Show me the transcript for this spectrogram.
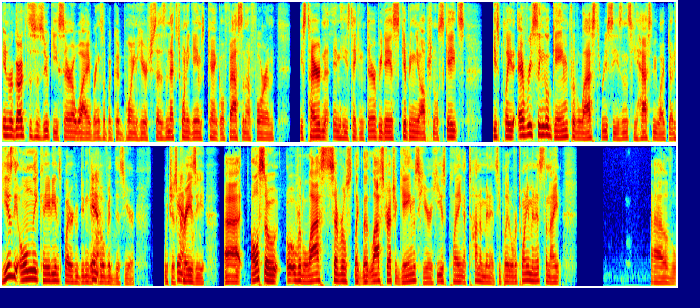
in regards to Suzuki, Sarah Y brings up a good point here. She says the next 20 games can't go fast enough for him. He's tired and- and he's taking therapy days, skipping the optional skates. He's played every single game for the last three seasons. He has to be wiped out. He is the only Canadiens player who didn't get Yeah. COVID this year, which is Yeah. crazy. Uh, also, over the last several, like the last stretch of games here, he is playing a ton of minutes. He played over 20 minutes tonight. Uh,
